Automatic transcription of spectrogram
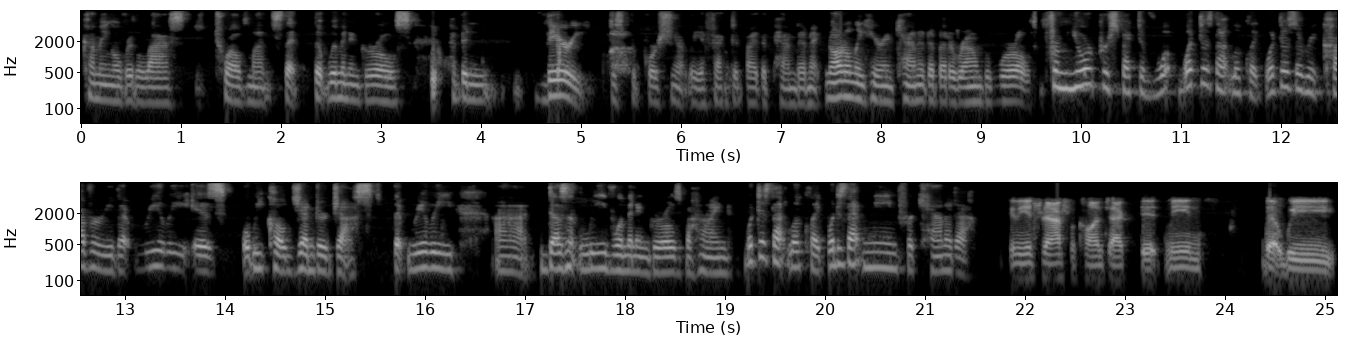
coming over the last 12 months that that women and girls have been very disproportionately affected by the pandemic not only here in Canada but around the world. From your perspective what what does that look like? What does a recovery that really is what we call gender just that really uh, doesn't leave women and girls behind what does that look like? What does that mean for Canada? In the international context it means that we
